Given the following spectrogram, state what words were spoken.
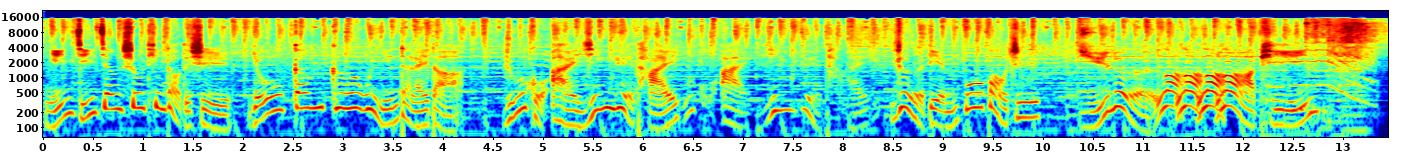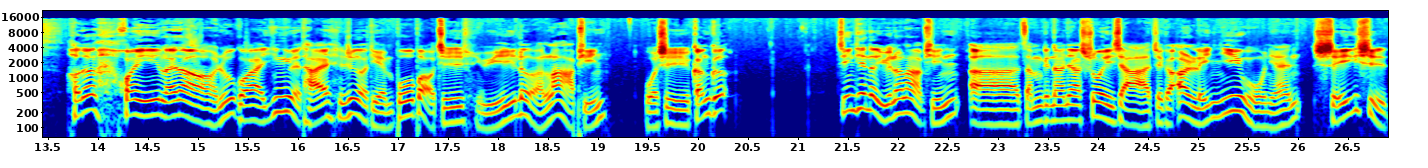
您即将收听到的是由刚哥为您带来的。如果爱音乐台，如果爱音乐台，热点播报之娱乐辣辣辣评。好的，欢迎来到如果爱音乐台热点播报之娱乐辣评，我是刚哥。今天的娱乐辣评，呃，咱们跟大家说一下这个二零一五年谁是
